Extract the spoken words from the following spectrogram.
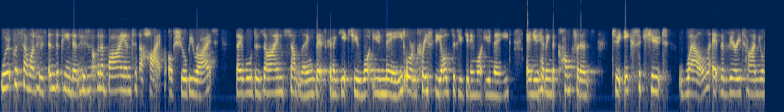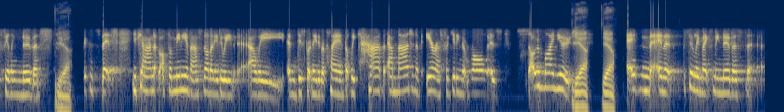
work with someone who's independent, who's not going to buy into the hype of she'll be right. They will design something that's going to get you what you need or increase the odds of you getting what you need and you having the confidence to execute well at the very time you're feeling nervous. Yeah. Because that's you can't. For many of us, not only do we are we in desperate need of a plan, but we can't. Our margin of error for getting it wrong is so minute. Yeah, yeah. And and it certainly makes me nervous that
